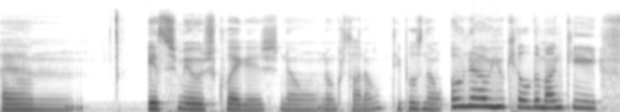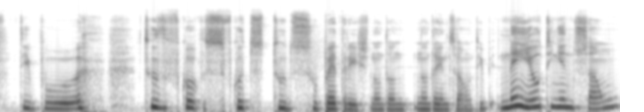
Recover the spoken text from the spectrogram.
Um, esses meus colegas não, não gostaram. Tipo, eles não. Oh no, you killed the monkey. Tipo, tudo ficou, ficou tudo super triste. Não, tão, não tenho noção. Tipo, nem eu tinha noção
